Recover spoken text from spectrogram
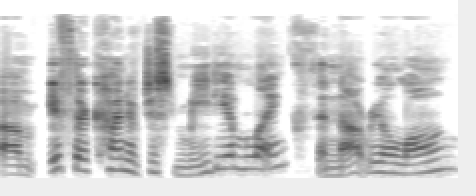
um, if they're kind of just medium length and not real long,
